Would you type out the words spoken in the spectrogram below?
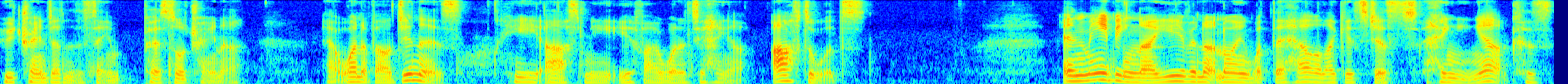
who trained under the same personal trainer at one of our dinners, he asked me if I wanted to hang out afterwards. And me being naive and not knowing what the hell, like it's just hanging out, because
